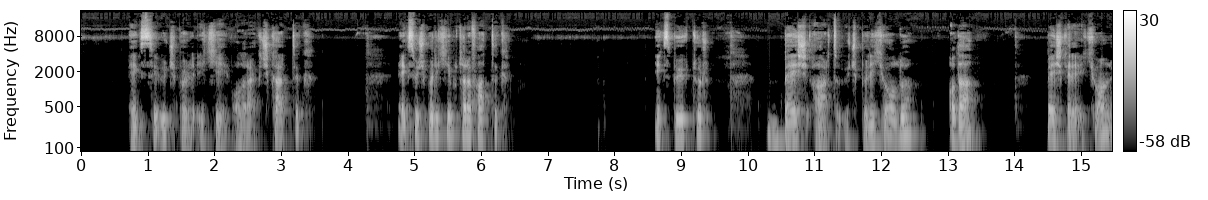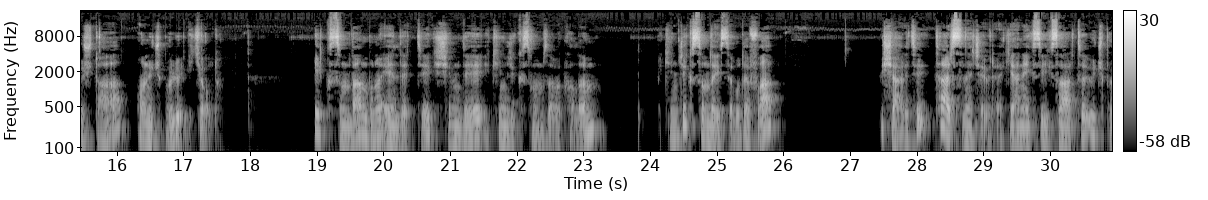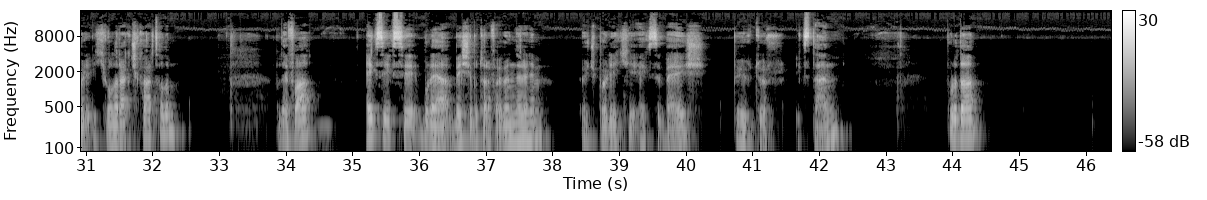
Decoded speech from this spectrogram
eksi 3 bölü 2 olarak çıkarttık. Eksi 3 bölü 2'yi bu tarafa attık. x büyüktür. 5 artı 3 bölü 2 oldu. O da 5 kere 2 10, 3 daha 13 bölü 2 oldu. İlk kısımdan bunu elde ettik. Şimdi ikinci kısmımıza bakalım. İkinci kısımda ise bu defa işareti tersine çevirerek yani eksi x artı 3 bölü 2 olarak çıkartalım. Bu defa eksi x'i buraya 5'i bu tarafa gönderelim. 3 bölü 2 eksi 5 büyüktür x'ten. Burada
